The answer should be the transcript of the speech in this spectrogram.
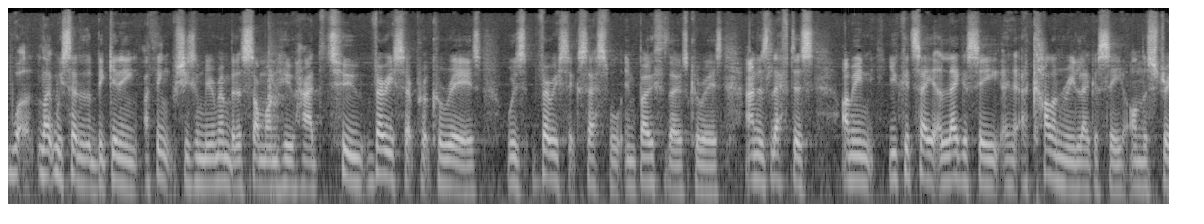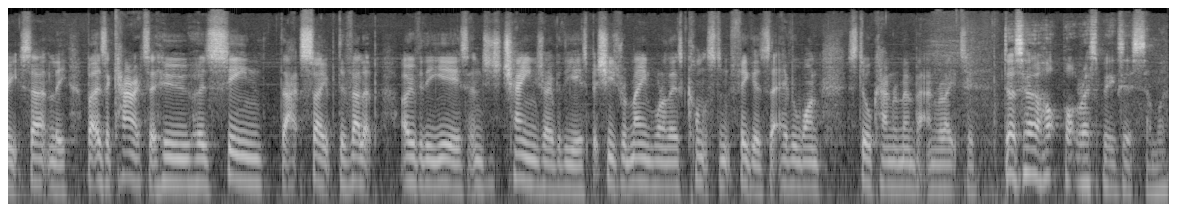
Well, like we said at the beginning, I think she's going to be remembered as someone who had two very separate careers, was very successful in both of those careers, and has left us, I mean, you could say a legacy, a culinary legacy on the street, certainly, but as a character who has seen that soap develop over the years and just change over the years, but she's remained one of those constant figures that everyone still can remember and relate to. Does her hot pot recipe exist somewhere?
